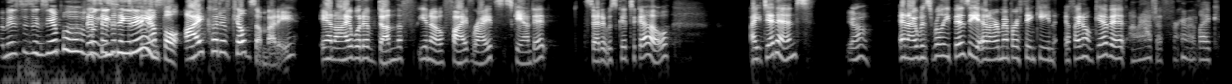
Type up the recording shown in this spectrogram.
I mean, this is an example of this is easy an example. I could have killed somebody and I would have done the, you know, five rights, scanned it, said it was good to go. I didn't. Yeah. And I was really busy. And I remember thinking, if I don't give it, I'm gonna have to freaking like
